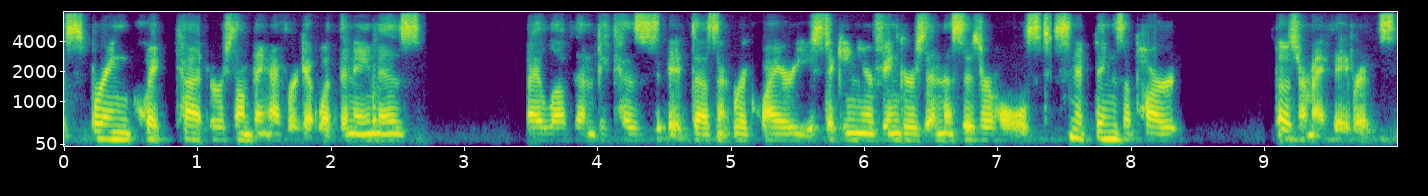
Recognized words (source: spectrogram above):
Spring Quick Cut or something. I forget what the name is. I love them because it doesn't require you sticking your fingers in the scissor holes to snip things apart. Those are my favorites.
